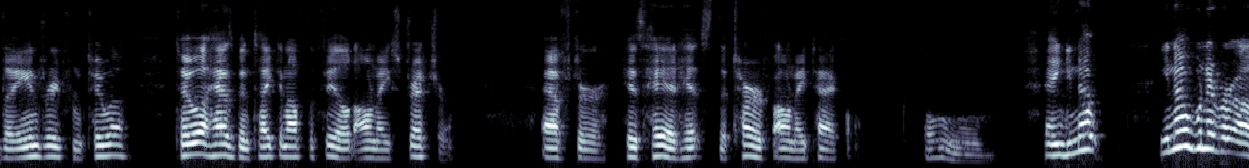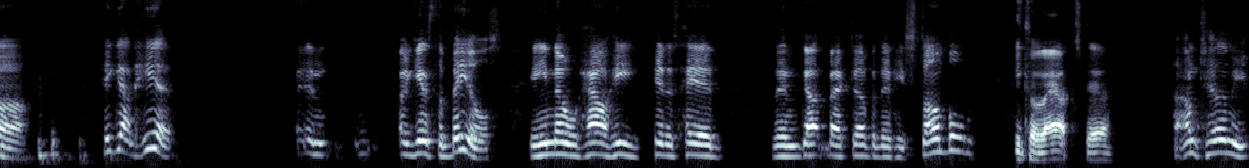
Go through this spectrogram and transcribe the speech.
the injury from Tua. Tua has been taken off the field on a stretcher after his head hits the turf on a tackle. Oh. And you know, you know, whenever uh he got hit and against the Bills, and you know how he hit his head, then got back up, and then he stumbled. He collapsed. Yeah. I'm telling you,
